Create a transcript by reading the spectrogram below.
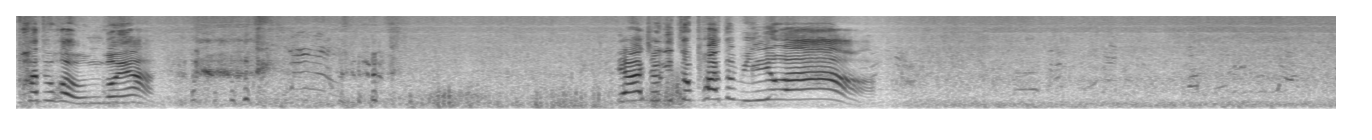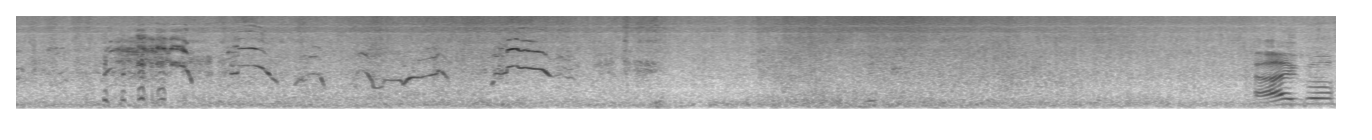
파도가 온 거야. 야, 저기 또 파도 밀려와. 아이고.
